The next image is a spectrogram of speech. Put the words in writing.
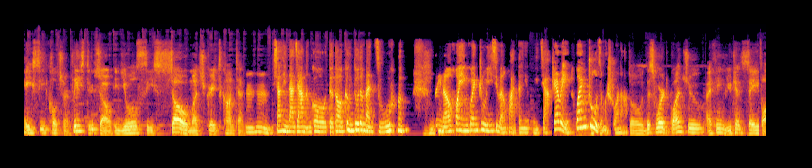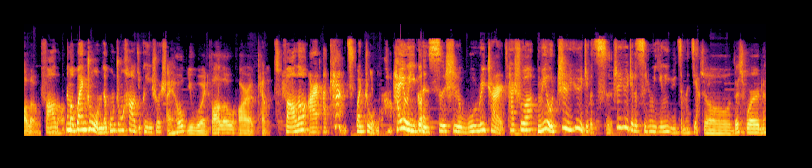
AC Culture. Please do so, and you will see so much great content. 嗯哼，相信大家能够得到更多的满足，所以呢，欢迎关注一席文化，等你回家。Jerry，关注怎么说呢 So this word guanju, I think you can say follow. ？Follow。那么关注我们的公众号就可以说是 I hope you would follow our account. follow our account，关注我们的号。还有一个粉丝是吴 Richard， 他说没有治愈这个词，治愈这个词用英语怎么讲？ So this word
